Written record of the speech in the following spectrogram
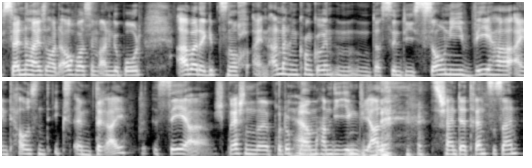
Sennheiser hat auch was im Angebot. Aber da gibt es noch einen anderen Konkurrenten, das sind die Sony WH1000XM3. Sehr sprechende Produktnamen Ja. haben die irgendwie alle. Das scheint der Trend zu sein.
